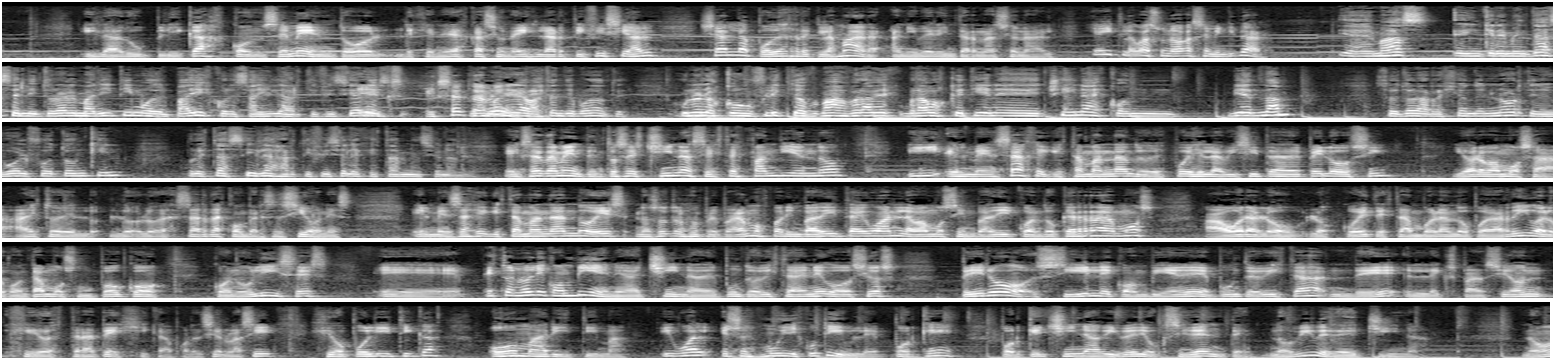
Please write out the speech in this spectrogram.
y la duplicás con cemento, le generás casi una isla artificial, ya la podés reclamar a nivel internacional. Y ahí clavas una base militar. Y además incrementás el litoral marítimo del país con esas islas artificiales Ex- de exactamente. manera bastante importante. Uno de los conflictos más braves- bravos que tiene China es con Vietnam, sobre todo la región del norte, en el Golfo Tonkin, por estas islas artificiales que estás mencionando. Exactamente, entonces China se está expandiendo y el mensaje que está mandando después de la visita de Pelosi, y ahora vamos a, esto de las hartas conversaciones, el mensaje que está mandando es nosotros nos preparamos para invadir Taiwán, la vamos a invadir cuando querramos, ahora los, los cohetes están volando por arriba, lo contamos un poco con Ulises, Eh, esto no le conviene a China desde el punto de vista de negocios, pero sí le conviene desde el punto de vista de la expansión geoestratégica, por decirlo así, geopolítica o marítima. Igual eso es muy discutible. ¿Por qué? Porque China vive de Occidente, no vive de China.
